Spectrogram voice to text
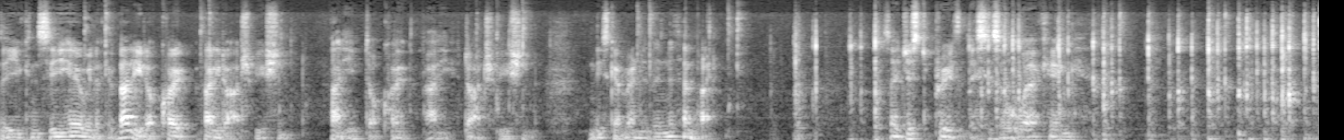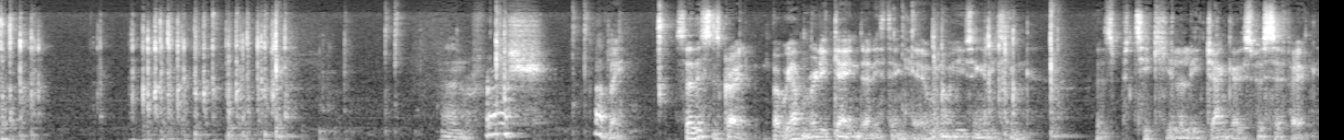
So you can see here we look at value.quote, value.attribution, value.quote, value.attribution, and these get rendered in the template. So just to prove that this is all working, and refresh, lovely. So this is great, but we haven't really gained anything here. We're not using anything that's particularly Django specific.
